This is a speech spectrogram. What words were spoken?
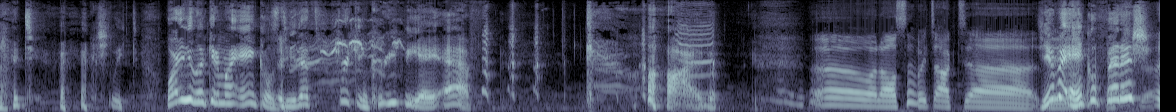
I do. I actually. Do. Why are you looking at my ankles, dude? That's freaking creepy AF. God. Oh, and also we talked. Uh, Do you have an ankle fetish?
